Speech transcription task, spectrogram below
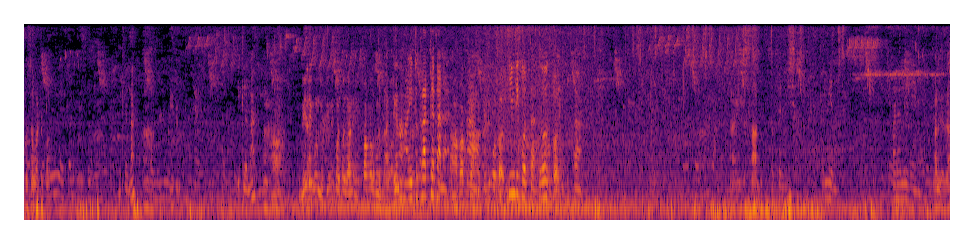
కొస పట్టుకో ఇట్లనా? ఇటు. మీది గుంజు కింది కొత్త కానీ పక్క గుంజు. ఇట్లా ప్రక్క కనాలి ఆ, పక్క కానీ కింది కొత్త వస్తుంది ఓకే ఆ, ఆ, ఇది చాలు ఒక్క నిమిషం పడలేనా పడలే నేను పర్లేదా?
